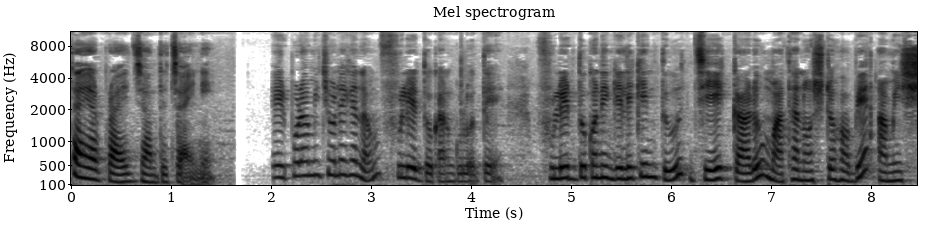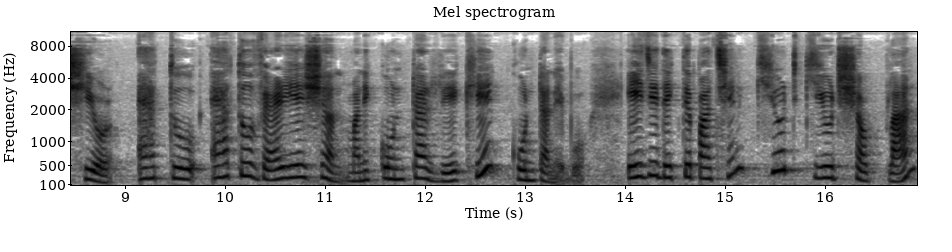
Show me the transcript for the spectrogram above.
তাই আর প্রাইস জানতে চাইনি। এরপর আমি চলে গেলাম ফুলের দোকানগুলোতে। ফুলের দোকানে গেলে কিন্তু যে কারও মাথা নষ্ট হবে, আমি শিওর এত এত ভ্যারিয়েশন মানে কোনটা রেখে কোনটা নেব। এই যে দেখতে পাচ্ছেন কিউট কিউট সব প্লান্ট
